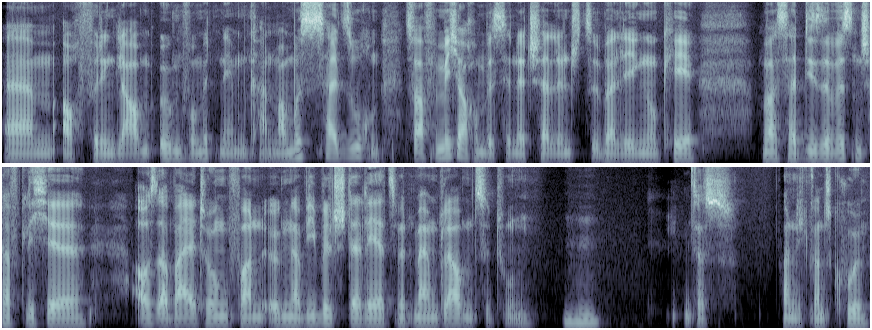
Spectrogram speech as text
ähm, auch für den Glauben irgendwo mitnehmen kann. Man muss es halt suchen. Es war für mich auch ein bisschen eine Challenge zu überlegen, okay, was hat diese wissenschaftliche Ausarbeitung von irgendeiner Bibelstelle jetzt mit meinem Glauben zu tun? Mhm. Das fand ich ganz cool.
